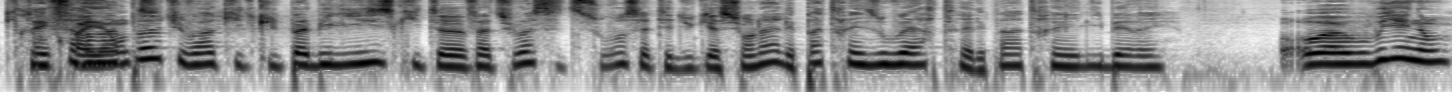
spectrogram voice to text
très t'enferme un peu, tu vois, qui te culpabilise, qui te enfin tu vois, c'est souvent cette éducation là, elle est pas très ouverte, elle est pas très libérée. Ouais, oui et non,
